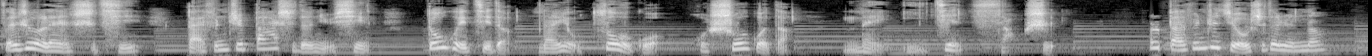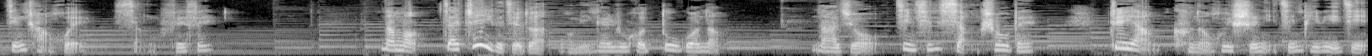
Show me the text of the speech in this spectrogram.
在热恋时期，百分之八十的女性都会记得男友做过或说过的每一件小事，而百分之九十的人呢，经常会想入非非。那么，在这个阶段，我们应该如何度过呢？那就尽情享受呗，这样可能会使你筋疲力尽，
